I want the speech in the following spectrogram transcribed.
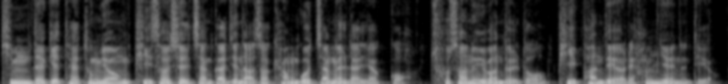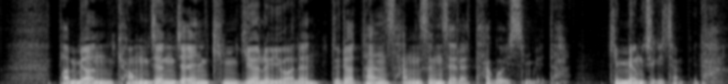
김대기 대통령 비서실장까지 나서 경고장을 날렸고 초선 의원들도 비판 대열에 합류했는데요. 반면 경쟁자인 김기현 의원은 뚜렷한 상승세를 타고 있습니다. 김명지 기자입니다.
